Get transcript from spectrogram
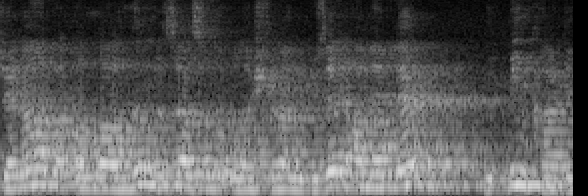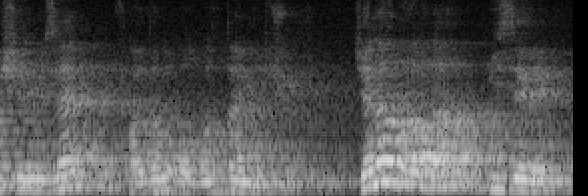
Cenab-ı Allah'ın rızasına ulaştıran güzel ameller mümin kardeşlerimize faydalı olmaktan geçiyor. Cenab-ı Allah bizleri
